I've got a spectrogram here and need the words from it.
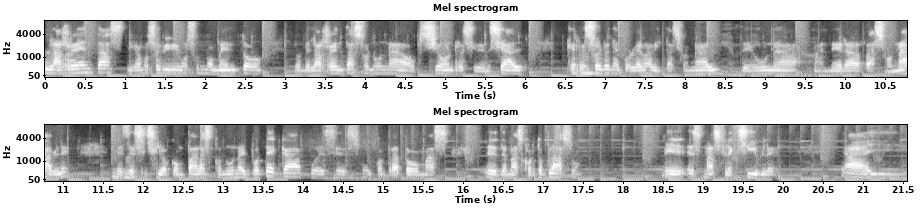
las rentas, digamos, hoy vivimos un momento donde las rentas son una opción residencial que resuelven el problema habitacional de una manera razonable. Es decir, si lo comparas con una hipoteca, pues es un contrato más, eh, de más corto plazo, es más flexible, hay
